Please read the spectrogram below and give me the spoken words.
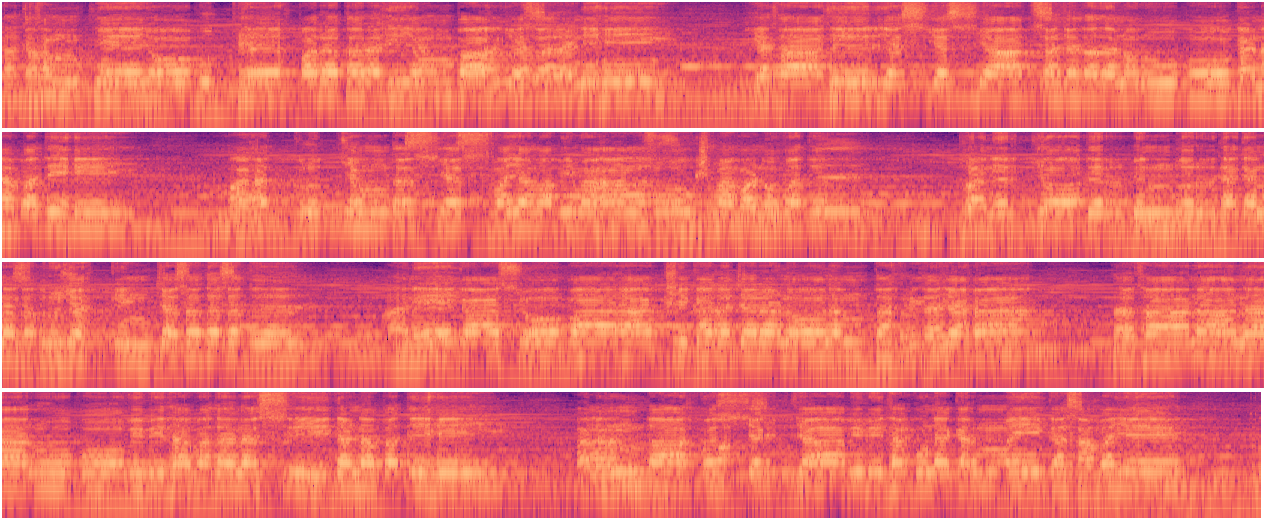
कथम् ज्ञेयो बुद्धेः परतर इयम् बाह्यसरणिः। यथा धीर्यस्य स्यात् स च तदनुरूपो गणपतिः महत्कृत्यम् तस्य स्वयमपि महासूक्ष्ममणुवत् ध्वनिर्ज्योतिर्बिन्दुर्गगनसदृशः किञ्च सदसत्। अनेकास्योपाराक्षिकरचरणोऽनन्तहृदयः। तथा नानारूपो विविधवदनः श्रीगणपतिः अनन्ताह्वशक्त्या विविधगुणकर्मैकसमये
